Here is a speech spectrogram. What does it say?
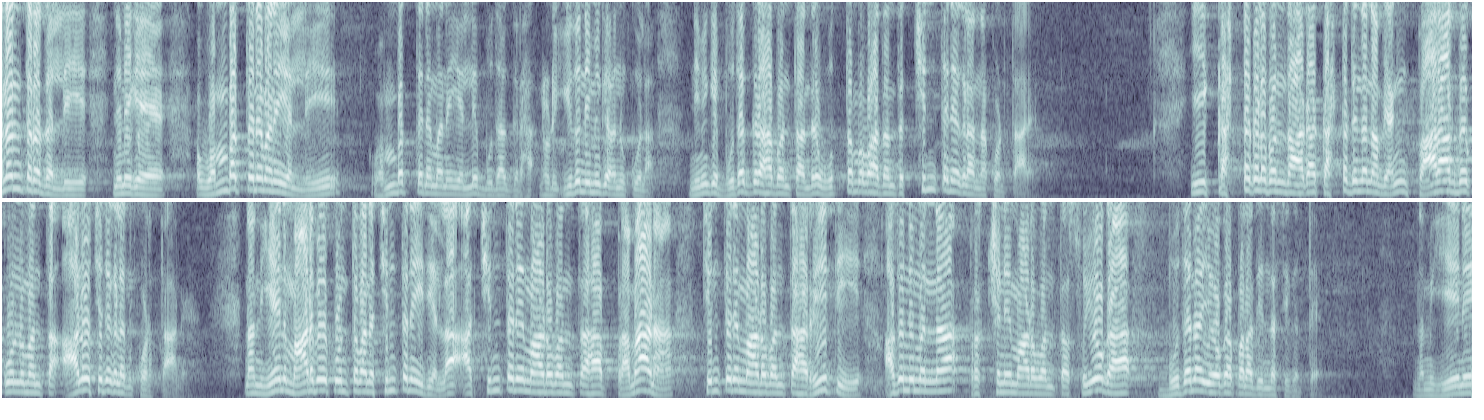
ಅನಂತರದಲ್ಲಿ ನಿಮಗೆ ಒಂಬತ್ತನೇ ಮನೆಯಲ್ಲಿ ಒಂಬತ್ತನೇ ಮನೆಯಲ್ಲಿ ಬುಧಗ್ರಹ. ನೋಡಿ, ಇದು ನಿಮಗೆ ಅನುಕೂಲ. ನಿಮಗೆ ಬುಧಗ್ರಹ ಬಂತ ಅಂದರೆ ಉತ್ತಮವಾದಂಥ ಚಿಂತನೆಗಳನ್ನು ಕೊಡ್ತಾರೆ. ಈ ಕಷ್ಟಗಳು ಬಂದಾಗ ಕಷ್ಟದಿಂದ ನಾವು ಹೆಂಗೆ ಪಾರಾಗಬೇಕು ಅನ್ನುವಂಥ ಆಲೋಚನೆಗಳನ್ನು ಕೊಡ್ತಾನೆ. ನಾನು ಏನು ಮಾಡಬೇಕು ಅಂತವನ ಚಿಂತನೆ ಇದೆಯಲ್ಲ, ಆ ಚಿಂತನೆ ಮಾಡುವಂತಹ ಪ್ರಮಾಣ, ಚಿಂತನೆ ಮಾಡುವಂತಹ ರೀತಿ, ಅದು ನಿಮ್ಮನ್ನು ರಕ್ಷಣೆ ಮಾಡುವಂಥ ಸುಯೋಗ ಬುಧನ ಯೋಗ ಫಲದಿಂದ ಸಿಗುತ್ತೆ. ನಮಗೇನೇ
